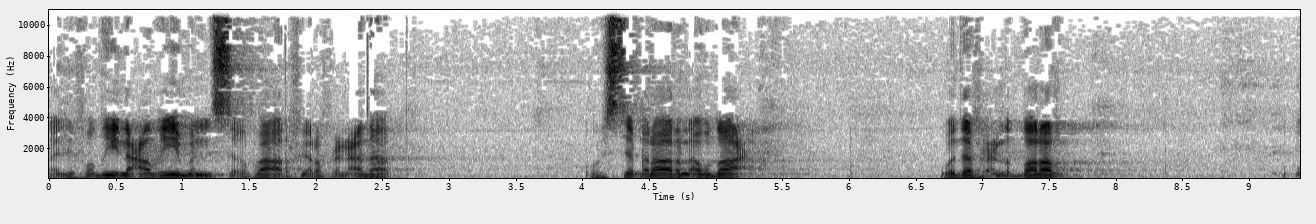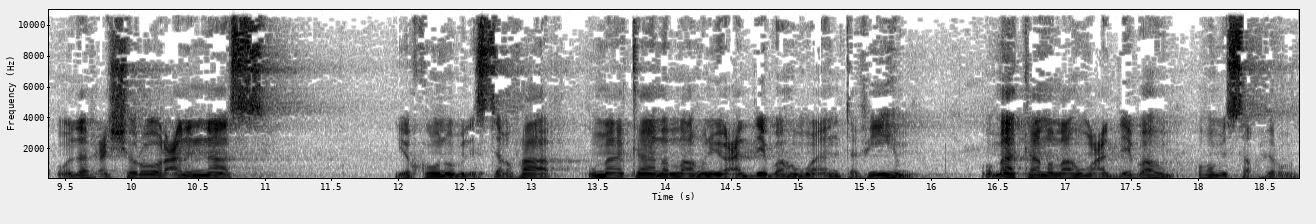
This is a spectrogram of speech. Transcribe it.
هذه فضيلة عظيمة للاستغفار في رفع العذاب واستقرار الأوضاع ودفع الضرر ودفع الشرور عن الناس. يكون بالاستغفار وما كان الله ليعذبهم وأنت فيهم وما كان الله معذبهم وهم يستغفرون.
